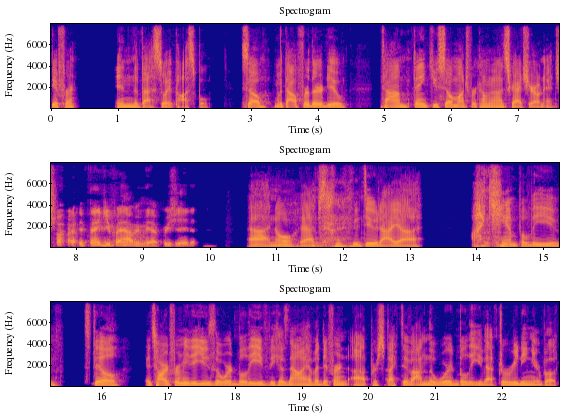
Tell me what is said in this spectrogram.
different in the best way possible. So, without further ado, Tom, thank you so much for coming on Scratch Your Own Itch. All right. Thank you for having me. I appreciate it. Ah, no, dude, I, uh, I can't believe still it's hard for me to use the word believe because now I have a different uh, perspective on the word believe after reading your book.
